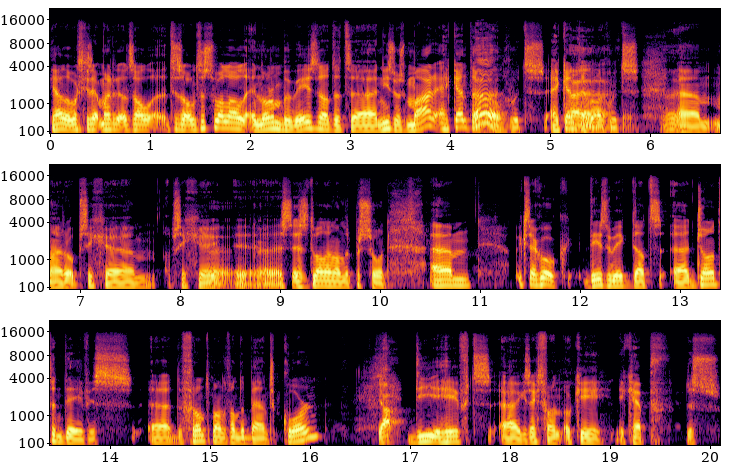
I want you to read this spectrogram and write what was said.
Ja, dat wordt gezegd, maar het is, al, het is ondertussen wel al enorm bewezen dat het uh, niet zo is. Maar hij kent hem ah. wel goed. Hij kent ah, hem wel goed. Ah, um, maar op zich, uh, op zich uh, is, is, het wel een andere persoon. Um, ik zeg ook deze week dat Jonathan Davis, de frontman van de band Korn, ja. die heeft gezegd van oké, ik heb dus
